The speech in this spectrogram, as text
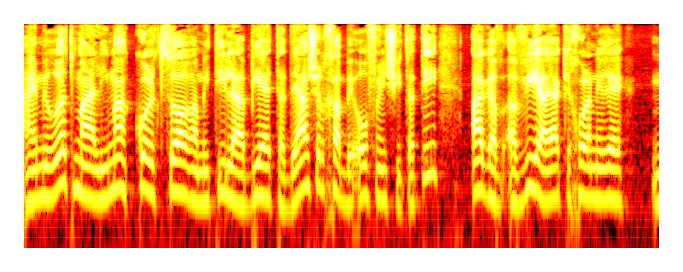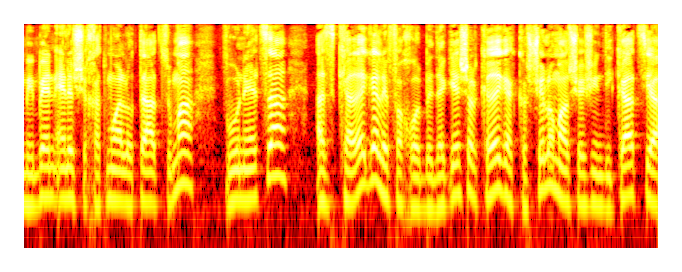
האמירויות מעלימה כל צוהר אמיתי להביע את הדעה שלך באופן שיטתי. אגב, אביה היה ככל הנראה מבין אלה שחתמו על אותה עצומה, והוא נעצר, אז כרגע לפחות, בדגש על כרגע, קשה לומר שיש אינדיקציה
